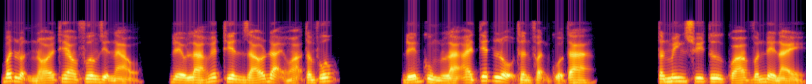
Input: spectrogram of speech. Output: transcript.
bất luận nói theo phương diện nào, đều là huyết thiên giáo đại họa tâm phúc. Đến cùng là ai tiết lộ thân phận của ta? Tần Minh suy tư quá vấn đề này,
